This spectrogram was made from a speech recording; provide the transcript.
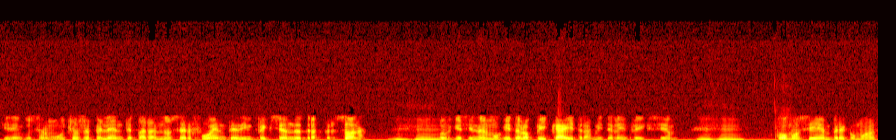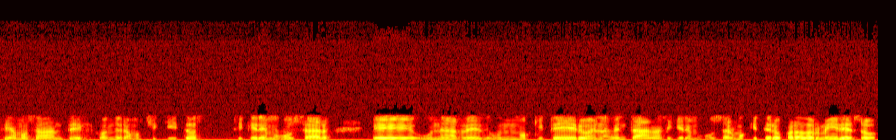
tienen que usar mucho repelente para no ser fuente de infección de otras personas, porque si no el mosquito los pica y transmite la infección. Como siempre, como hacíamos antes, cuando éramos chiquitos, si queremos usar eh, una red, un mosquitero en las ventanas, si queremos usar mosquiteros para dormir, eso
